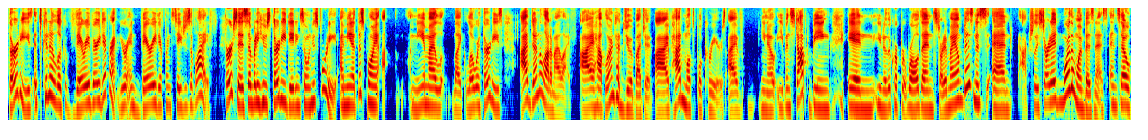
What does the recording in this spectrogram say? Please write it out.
30s, it's going to look very, very different. You're in very different stages of life versus somebody who's 30 dating someone who's 40. I mean, at this point, me in my like lower 30s i've done a lot of my life. I have learned how to do a budget. I've had multiple careers. I've you know even stopped being in you know the corporate world and started my own business and actually started more than one business. And so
